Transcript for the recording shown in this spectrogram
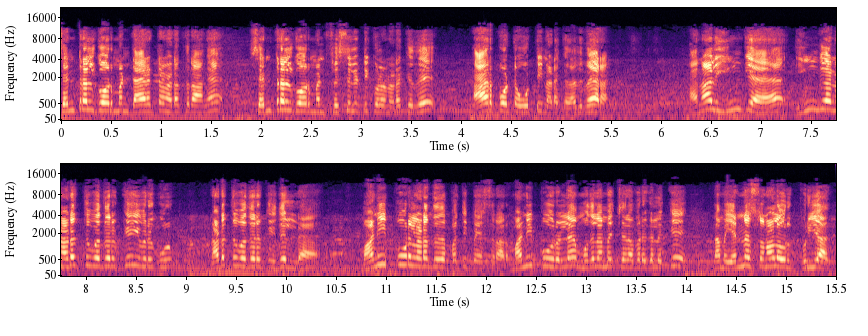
சென்ட்ரல் கவர்மெண்ட் டைரக்டாக நடத்துகிறாங்க சென்ட்ரல் கவர்மெண்ட் ஃபெசிலிட்டிக்குள்ளே நடக்குது. ஏர்போர்ட்டை ஒட்டி நடக்குது. அது வேற. அதனால் இங்கே இங்கே நடத்துவதற்கு இவருக்கு நடத்துவதற்கு இது இல்லை. மணிப்பூரில் நடந்ததை பற்றி பேசுகிறார் மணிப்பூரில் முதலமைச்சர் அவர்களுக்கு நம்ம என்ன சொன்னாலும் அவருக்கு புரியாது.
